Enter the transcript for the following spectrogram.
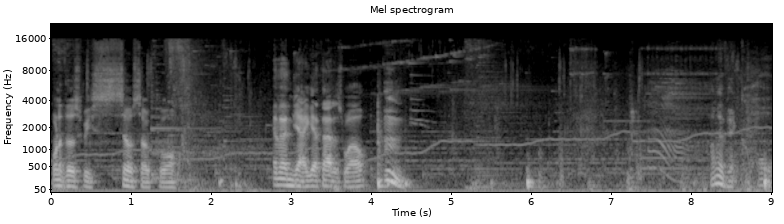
One of those would be so, so cool. And then, yeah, I get that as well. I'm a bit cold,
